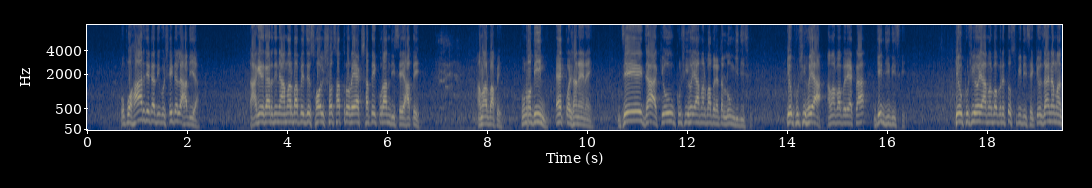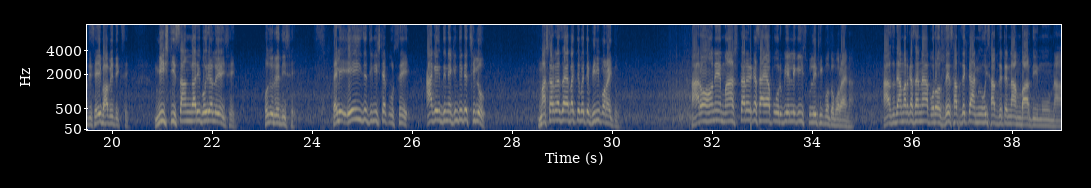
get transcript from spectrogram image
উপহার যেটা দিব সেইটা হাদিয়া। আগেকার দিনে আমার বাপে যে ছয়শো ছাত্ররা একসাথে কোরআন দিছে হাতে, আমার বাপে কোনো দিন এক পয়সা নেয় নাই। যে যা, কেউ খুশি হয়ে আমার বাপের একটা লুঙ্গি দিছে। কেউ খুশি হইয়া আমার বাপের একটা গেঞ্জি দিছে। কেউ খুশি হয়ে আমার বাপের তসবি দিছে, কেউ জায়নামাজ দিছে, এইভাবে দেখছে। মিষ্টি চাঙ্গারি বইরা লই আইছে, হজুরে দিছে। তাইলে এই যে জিনিসটা করছে, আগের দিনে কিন্তু এটা ছিল। মাস্টাররা যায় বাইতে বাইতে ফিরি পড়াইতো। আর অহনে মাস্টারের কাছে আয়া পড়বি, এর লেগে স্কুলে ঠিক মতো পড়ায় না। আর যদি আমার কাছে না পড়ো যে সাবজেক্টে আমি ওই সাবজেক্টের নাম বার দিমু, না।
